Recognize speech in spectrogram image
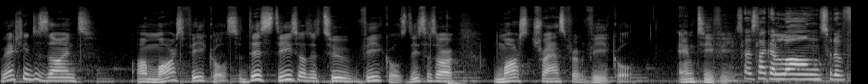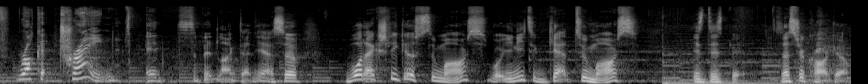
We actually designed our Mars vehicles. So this, these are the two vehicles. This is our Mars Transfer Vehicle, MTV. So it's like a long sort of rocket train. It's a bit like that, yeah. So what actually goes to Mars, what you need to get to Mars, is this bit. So that's your cargo.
